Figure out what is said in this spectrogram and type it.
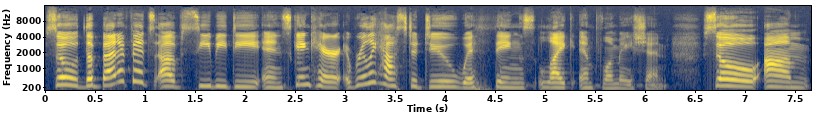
So the benefits of CBD in skincare it really has to do with things like inflammation. So um,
